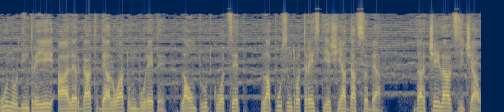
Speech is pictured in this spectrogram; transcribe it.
unul dintre ei a alergat de a luat un burete, l-a umplut cu oțet, l-a pus într-o trestie și i-a dat să bea. Dar ceilalți ziceau,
